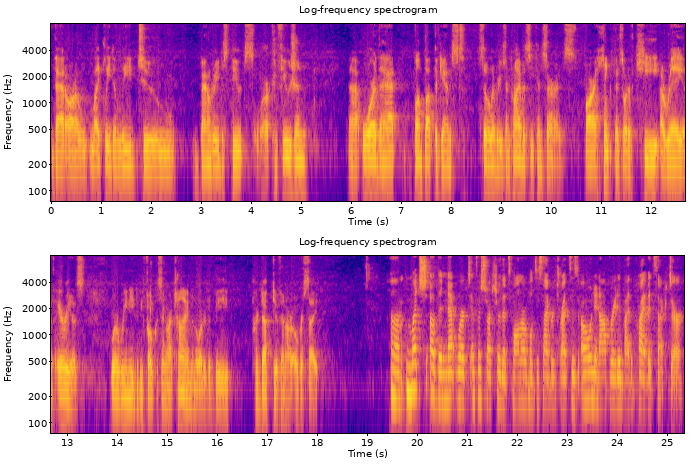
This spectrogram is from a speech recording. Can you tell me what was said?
that are likely to lead to boundary disputes or confusion, uh, or that bump up against civil liberties and privacy concerns are, I think, the sort of key array of areas where we need to be focusing our time in order to be productive in our oversight. Um, much of the networked infrastructure that's vulnerable to cyber threats is owned and operated by the private sector.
